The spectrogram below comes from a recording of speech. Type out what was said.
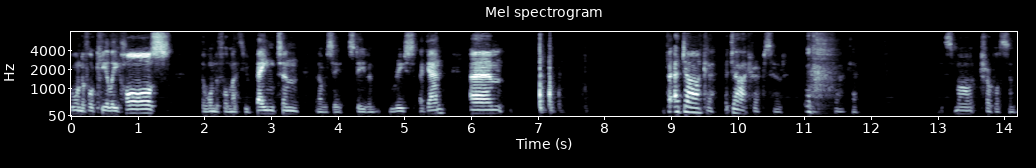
the wonderful Keeley Hawes, the wonderful Matthew Baynton, and obviously Stephen Reese again. Um, but a darker, a darker episode. Okay. It's more troublesome.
